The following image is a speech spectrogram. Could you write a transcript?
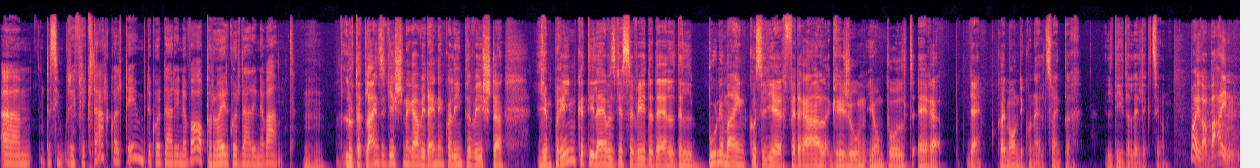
Um, da si reflectar quel temp, de guardare in avant, però er guardare in avant. Mm -hmm. Lutat Lein si gesce negavi in quell'intervista il prim che ti levas di saveda del del Bunemain consiglier federal Grigiun Jon Pult era ja, coi mondi con el center il di dell'elezione. Moi va bene,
